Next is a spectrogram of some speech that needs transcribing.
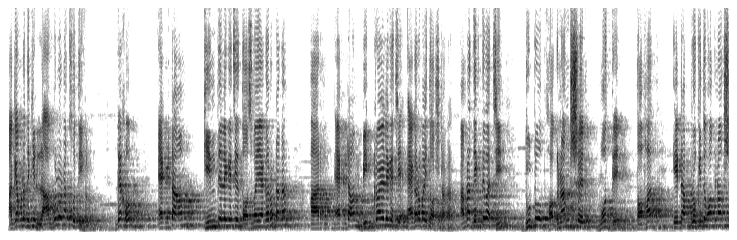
আগে আমরা দেখি লাভ হলো না ক্ষতি হলো? দেখো, একটা আম কিনতে লেগেছে দশ বাই এগারো টাকা আর একটা আম বিক্রয়ে লেগেছে এগারো বাই দশ টাকা। আমরা দেখতে পাচ্ছি দুটো ভগ্নাংশের মধ্যে তফাৎ। এটা প্রকৃত ভগ্নাংশ,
